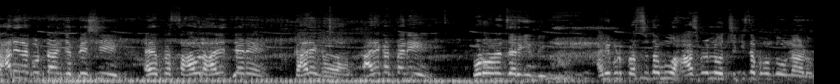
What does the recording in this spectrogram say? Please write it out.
కాలిన కొట్టా అని చెప్పేసి ఆ యొక్క సావుల ఆదిత్య అనే కార్య కార్యకర్తని గొడవడం జరిగింది. అని ఇప్పుడు ప్రస్తుతము హాస్పిటల్లో చికిత్స పొందుతూ ఉన్నాడు.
